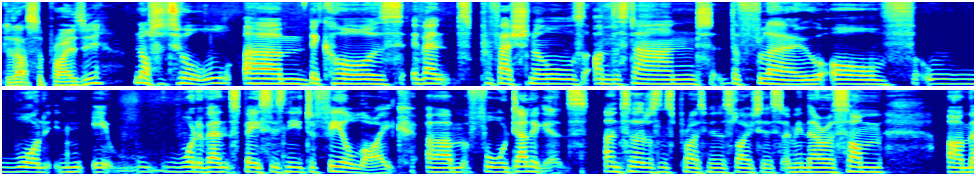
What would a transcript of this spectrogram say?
Does that surprise you? Not at all, um, because events professionals understand the flow of what it, what event spaces need to feel like um, for delegates, and so that doesn't surprise me in the slightest. I mean, there are some um,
